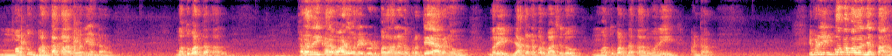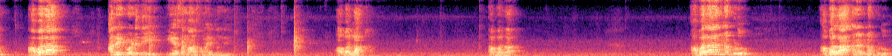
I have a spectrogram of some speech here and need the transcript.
మతుబద్ధకాలు అని అంటారు. మతుబద్ధకాలు. కలది కలవాడు అనేటువంటి పదాలను ప్రత్యయాలను మరి వ్యాకరణ పరిభాషలో మతుబద్ధకాలు అని అంటారు. ఇప్పుడు నేను ఇంకొక పదం చెప్తాను. అబల అనేటువంటిది ఏ సమాసం అవుతుంది. అబల. అబల. అబల అన్నప్పుడు అబల అని అన్నప్పుడు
